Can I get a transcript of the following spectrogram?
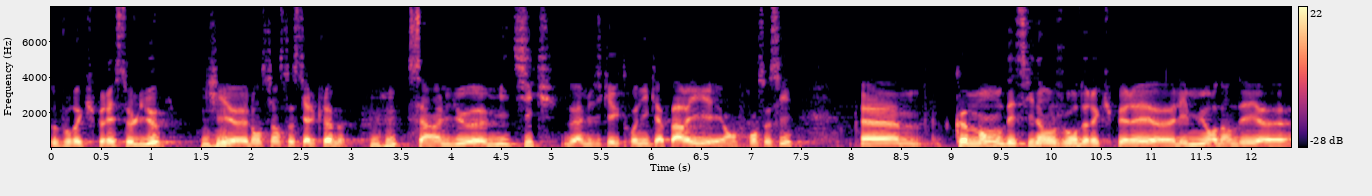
vous récupérez ce lieu qui Mhm. est l'ancien Social Club. C'est un lieu mythique de la musique électronique à Paris et en France aussi. Euh, comment on décide un jour de récupérer euh, les murs d'un des, euh,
